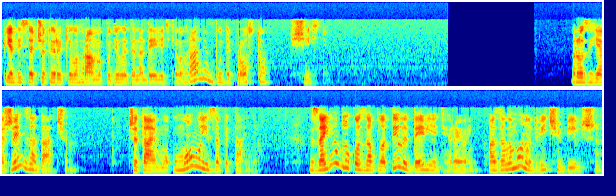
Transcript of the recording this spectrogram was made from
54 кілограми поділити на 9 кілограмів буде просто 6. Розв'яжи задачу. Читаємо умову і запитання. За яблуко заплатили 9 гривень, а за лимон удвічі більше.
